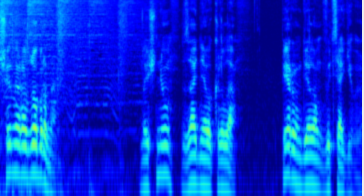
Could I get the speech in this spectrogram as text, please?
Машина разобрана. Начну с заднего крыла. Первым делом вытягиваю.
